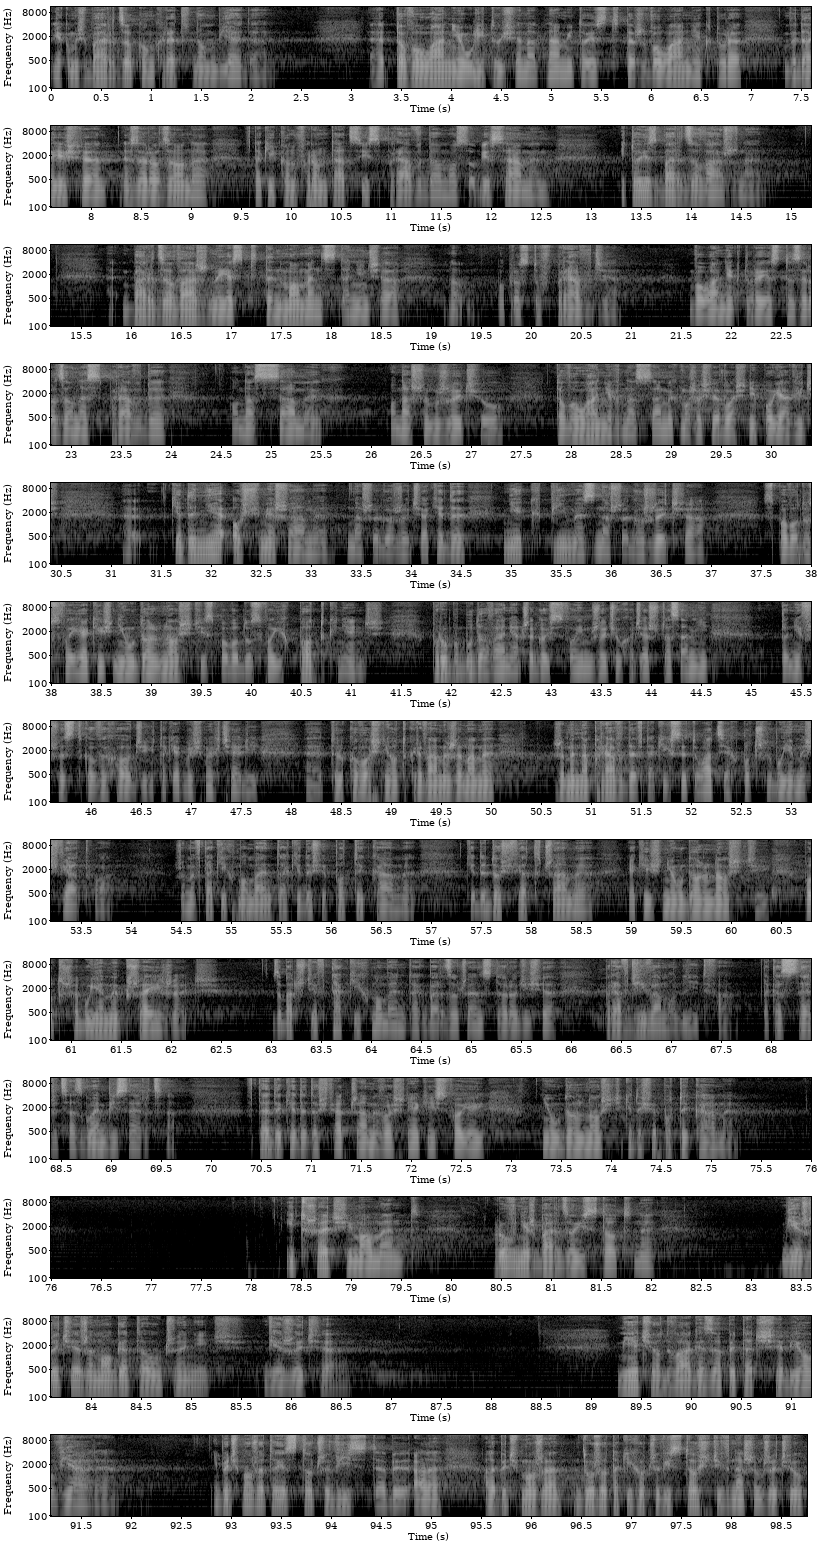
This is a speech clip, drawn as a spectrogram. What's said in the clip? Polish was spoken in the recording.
jakąś bardzo konkretną biedę. To wołanie ulituj się nad nami to jest też wołanie, które wydaje się zrodzone w takiej konfrontacji z prawdą o sobie samym. I to jest bardzo ważne. Bardzo ważny jest ten moment stanięcia no, po prostu w prawdzie. Wołanie, które jest zrodzone z prawdy o nas samych, o naszym życiu. To wołanie w nas samych może się właśnie pojawić, e, kiedy nie ośmieszamy naszego życia, kiedy nie kpimy z naszego życia z powodu swojej jakiejś nieudolności, z powodu swoich potknięć, prób budowania czegoś w swoim życiu, chociaż czasami to nie wszystko wychodzi tak, jakbyśmy chcieli, e, tylko właśnie odkrywamy, że mamy, że my naprawdę w takich sytuacjach potrzebujemy światła, że my w takich momentach, kiedy się potykamy, kiedy doświadczamy jakiejś nieudolności, potrzebujemy przejrzeć. Zobaczcie, w takich momentach bardzo często rodzi się prawdziwa modlitwa, taka z serca, z głębi serca. Wtedy, kiedy doświadczamy właśnie jakiejś swojej nieudolności, kiedy się potykamy. I trzeci moment, również bardzo istotny. Wierzycie, że mogę to uczynić? Wierzycie? Mieć odwagę zapytać siebie o wiarę. I być może to jest oczywiste, by, ale, ale być może dużo takich oczywistości w naszym życiu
